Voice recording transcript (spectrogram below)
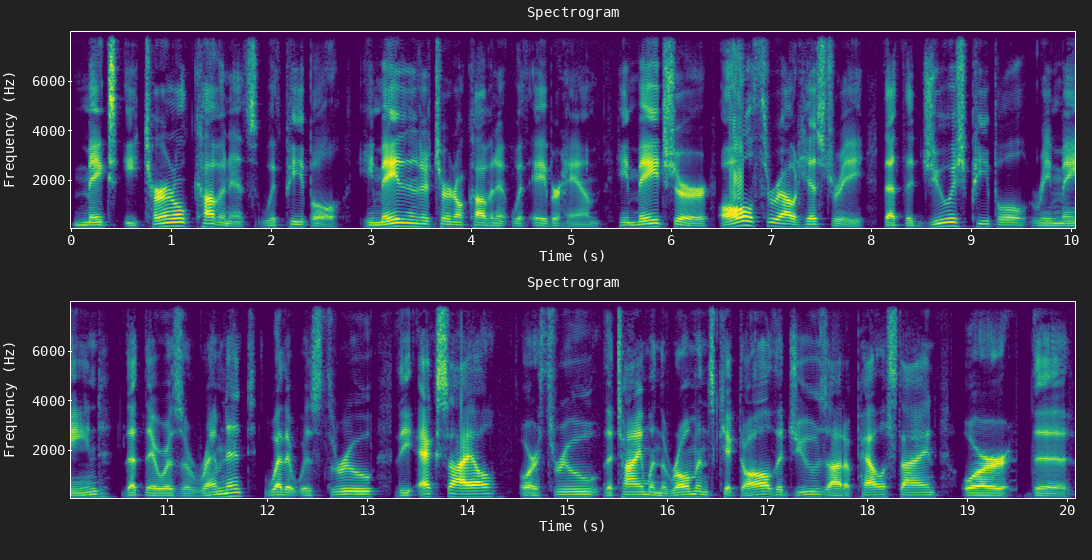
makes eternal covenants with people he made an eternal covenant with Abraham. He made sure all throughout history that the Jewish people remained, that there was a remnant, whether it was through the exile or through the time when the Romans kicked all the Jews out of Palestine or the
